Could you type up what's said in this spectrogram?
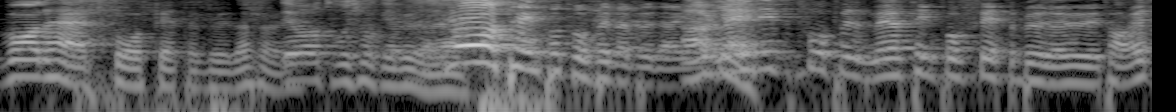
Var det här två feta brudar sa Det var två tjocka brudar Jag har tänkt på två feta brudar. Okej. Nej, inte två men jag har tänkt på feta brudar överhuvudtaget.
